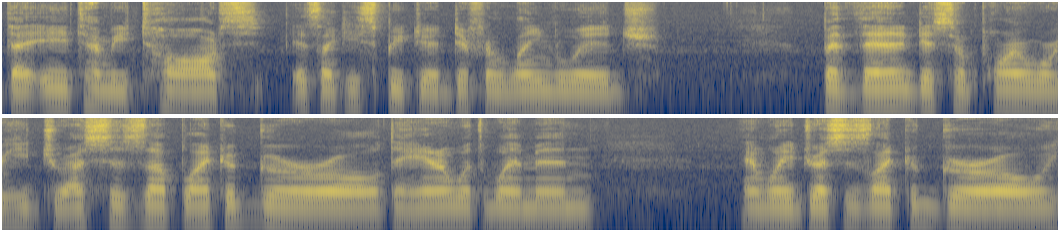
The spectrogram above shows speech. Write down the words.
that anytime he talks, it's like he's speaking a different language. But then it gets to a point where he dresses up like a girl to out with women. And when he dresses like a girl,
